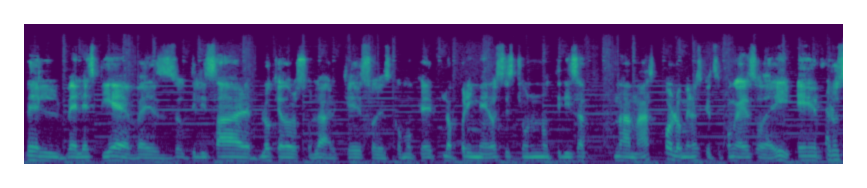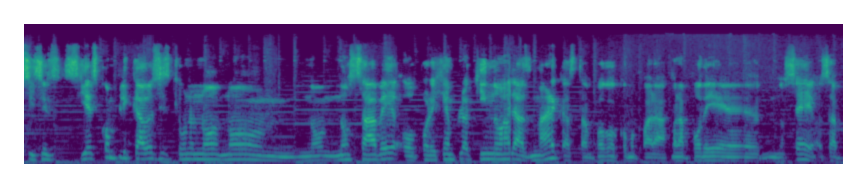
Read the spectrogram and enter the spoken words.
el, el SPF, es utilizar bloqueador solar, que eso es como que lo primero si es que uno no utiliza nada más, por lo menos que se ponga eso de ahí. Eh, pero si, si, si, es complicado, si es que uno no, no, no, no sabe, o por ejemplo aquí no hay las marcas tampoco como para, para poder, no sé, o sea,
